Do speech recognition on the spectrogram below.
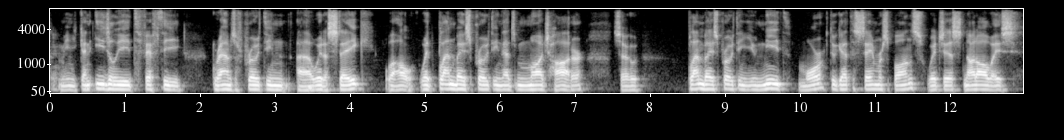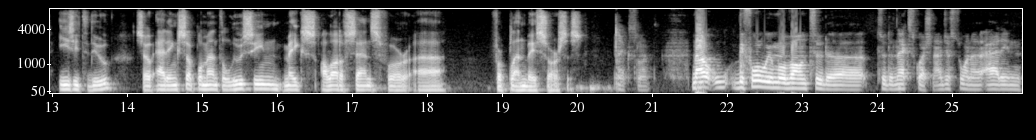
I mean, you can easily eat 50 grams of protein uh, with a steak. Well, with plant-based protein, that's much harder. So plant-based protein, you need more to get the same response, which is not always easy to do. So adding supplemental leucine makes a lot of sense for uh, for plant-based sources. Excellent. Now, before we move on to the to the next question, I just want to add in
